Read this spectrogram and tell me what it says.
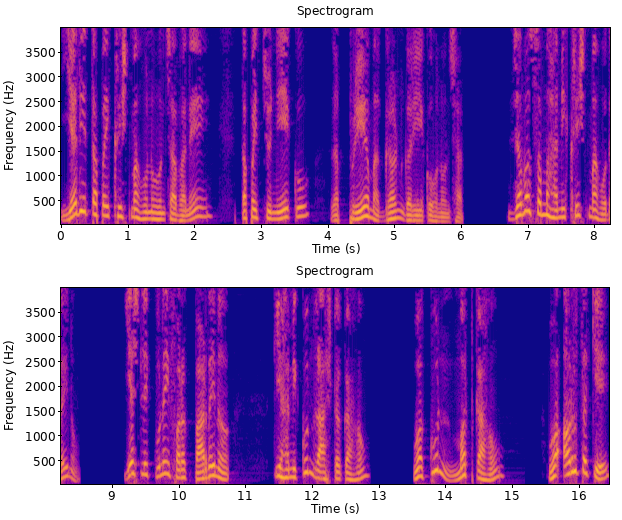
यदि तपाईँ ख्रिस्टमा हुनुहुन्छ भने तपाईँ चुनिएको र प्रियमा ग्रहण गरिएको हुनुहुन्छ। जबसम्म हामी ख्रिस्टमा हुँदैनौ यसले कुनै फरक पार्दैन कि हामी कुन राष्ट्रका हौ। वा कुन मतका हौ? वा अरू त के?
